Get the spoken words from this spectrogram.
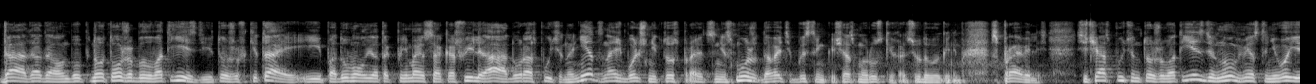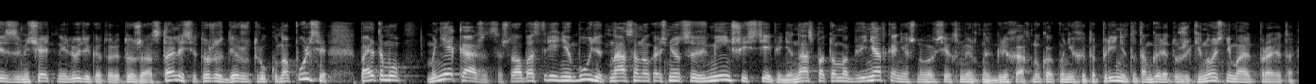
да, да, да, он был, но тоже был в отъезде и тоже в Китае. И подумал, я так понимаю, Саакашвили, а, ну раз Путина нет, значит, больше никто справиться не сможет, давайте быстренько сейчас мы русских отсюда выгоним. Справились. Сейчас Путин тоже в отъезде, но вместо него есть замечательные люди, которые тоже остались и тоже держат руку на пульсе. Поэтому мне кажется, что обострение будет, нас оно коснется в меньшей степени. Нас потом обвинят, конечно, во всех смертных грехах, ну, как у них это принято, там, говорят, уже кино снимают про это.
